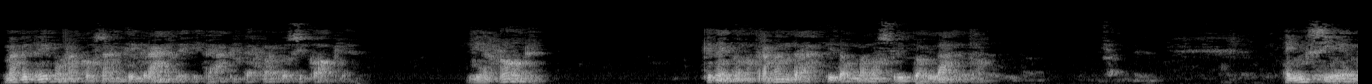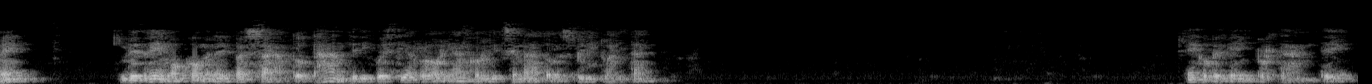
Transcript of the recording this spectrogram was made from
ma vedremo una cosa anche grave che capita quando si copia. Gli errori che vengono tramandati da un manoscritto all'altro e insieme vedremo come nel passato tanti di questi errori hanno condizionato la spiritualità. Ecco perché è importante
